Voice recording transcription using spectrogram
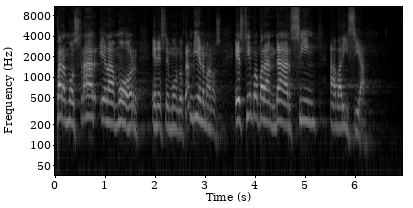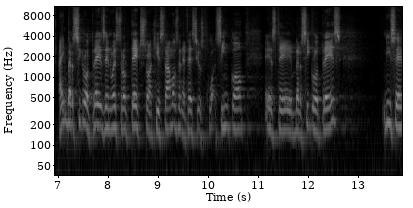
para mostrar el amor en este mundo. También, hermanos, es tiempo para andar sin avaricia. Hay un versículo 3 de nuestro texto, aquí estamos en Efesios 5, este versículo 3, dice,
